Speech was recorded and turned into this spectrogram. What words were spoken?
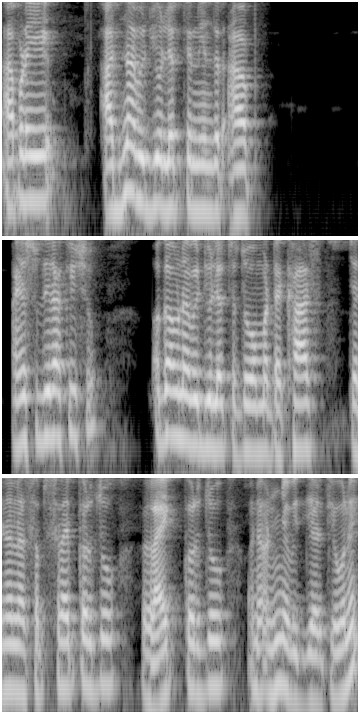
આપણે આજના વીડિયો લેક્ચરની અંદર આપ અહીંયા સુધી રાખીશું. અગાઉના વીડિયો લેક્ચર જોવા માટે ખાસ ચેનલને સબસ્ક્રાઈબ કરજો લાઈક કરજો અને અન્ય વિદ્યાર્થીઓને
